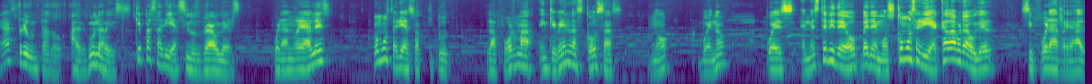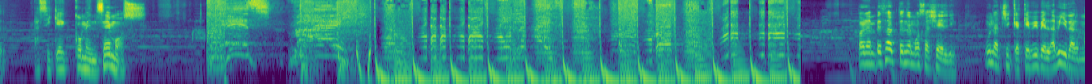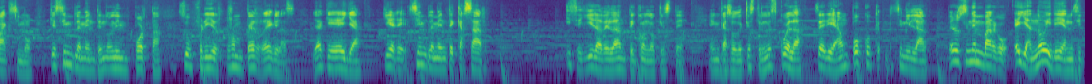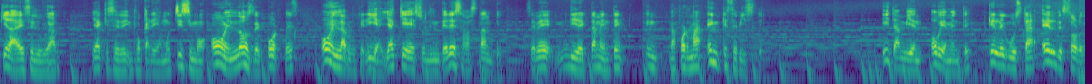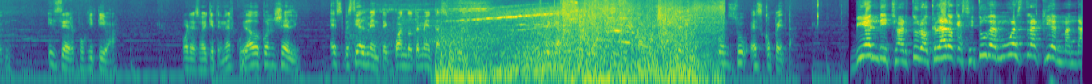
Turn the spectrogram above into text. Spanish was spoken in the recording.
¿Te has preguntado alguna vez qué pasaría si los Brawlers fueran reales? ¿Cómo sería su actitud? ¿La forma en que ven las cosas? ¿No? Bueno, pues en este video veremos cómo sería cada Brawler si fuera real. Así que comencemos. Para empezar tenemos a Shelly, una chica que vive la vida al máximo, que simplemente no le importa sufrir, romper reglas, ya que ella quiere simplemente cazar y seguir adelante con lo que esté. En caso de que esté en la escuela, sería un poco similar, pero sin embargo, ella no iría ni siquiera a ese lugar, ya que se enfocaría muchísimo o en los deportes o en la brujería, ya que eso le interesa bastante. Se ve directamente en la forma en que se viste. Y también, obviamente, que le gusta el desorden y ser fugitiva. Por eso hay que tener cuidado con Shelly, especialmente cuando te metas su En este caso sería con su escopeta. Bien dicho Arturo, claro que si tú demuestras quién manda...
